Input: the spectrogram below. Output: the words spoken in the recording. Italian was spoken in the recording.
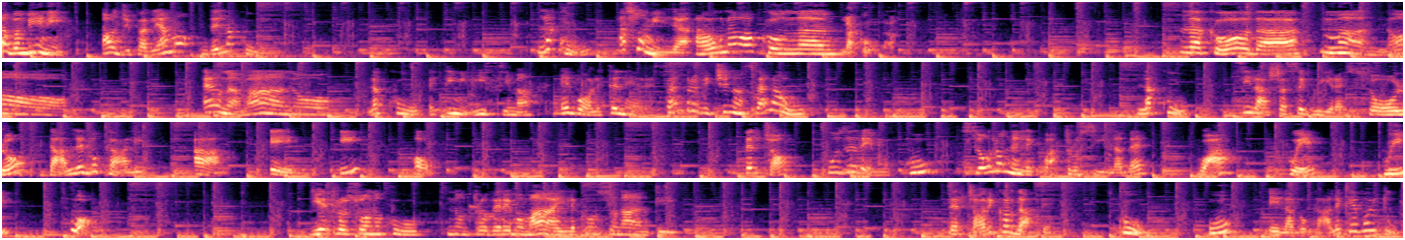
Ciao bambini! Oggi parliamo della Q. La Q assomiglia a una O con... eh, La coda. La coda? Ma no! È una mano! La Q è timidissima e vuole tenere sempre vicino a sé la U. La Q si lascia seguire solo dalle vocali A, E, I, O. Perciò useremo Q solo nelle quattro sillabe qua, que, qui, quo. Dietro il suono Q non troveremo mai le consonanti. Perciò ricordate Q, U e la vocale che vuoi tu.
